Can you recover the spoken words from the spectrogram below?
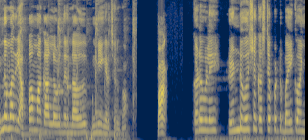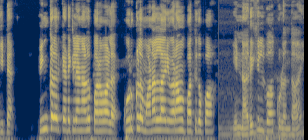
இந்த மாதிரி அப்பா அம்மா காலில் விழுந்திருந்தாவது புண்ணியம் கிடைச்சிருக்கும். கடவுளே ரெண்டு வருஷம் கஷ்டப்பட்டு பைக் வாங்கிட்டேன். பிங்க் கலர் கிடைக்கலனாலும் பரவாயில்ல. குறுக்குல மணல் லாரி வராம பாத்துக்கப்பா. என் அருகில் வா குழந்தாய்.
